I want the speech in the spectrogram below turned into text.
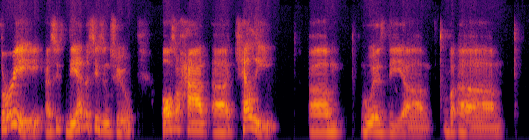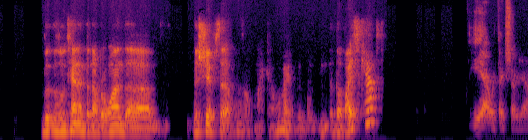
three, as the end of season two, also had uh, Kelly, um, who is the, um, uh, the, the lieutenant, the number one, the the ship's uh, oh my god, what am I, the, the vice captain? Yeah, I would think so. Yeah.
